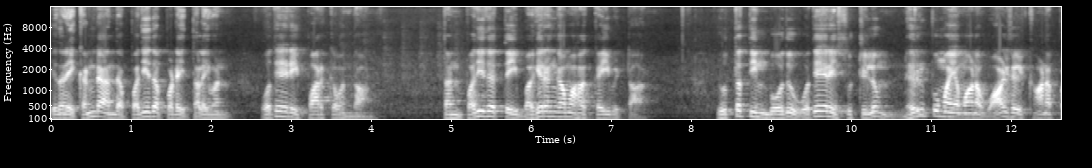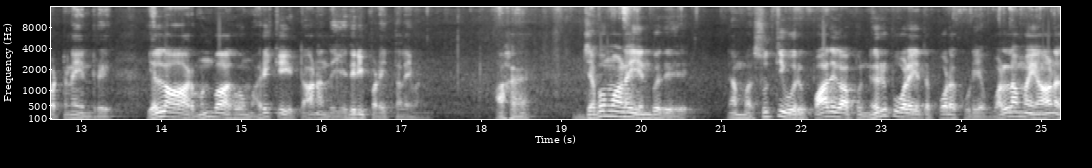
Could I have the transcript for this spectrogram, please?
இதனை கண்ட அந்த பதிதப்படை தலைவன் ஒதேரை பார்க்க வந்தான் தன் பதிதத்தை பகிரங்கமாக கைவிட்டார் யுத்தத்தின் போது ஒதேரை சுற்றிலும் நெருப்புமயமான வாள்கள் காணப்பட்டன என்று எல்லார் முன்பாகவும் அறிக்கையிட்டான் அந்த எதிரிப்படை தலைவன். ஆக ஜெபமாலை என்பது நம்ம சுற்றி ஒரு பாதுகாப்பு நெருப்பு வளையத்தை போடக்கூடிய வல்லமையான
